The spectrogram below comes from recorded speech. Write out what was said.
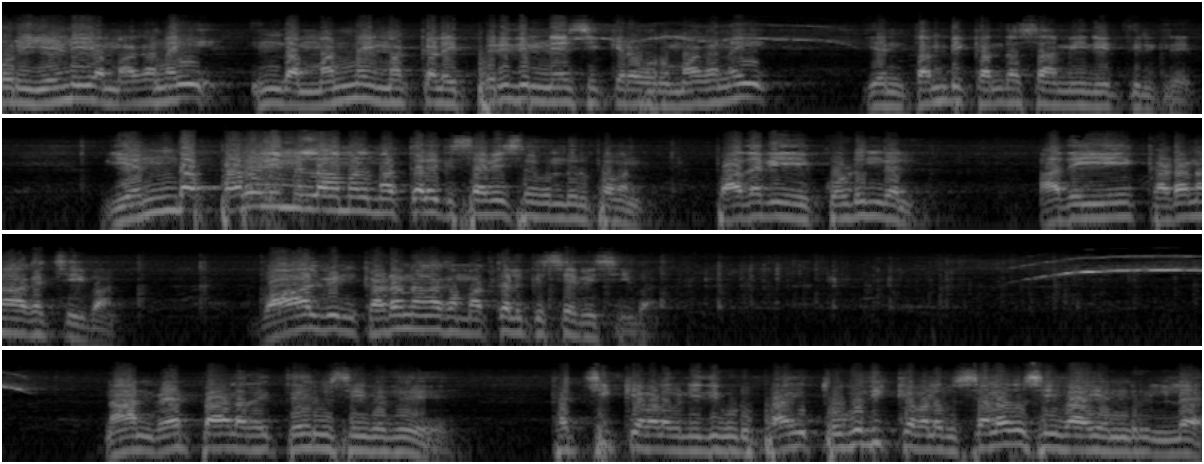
ஒரு எளிய மகனை இந்த மண்ணை மக்களை பெரிதும் நேசிக்கிற ஒரு மகனை என் தம்பி கந்தசாமி நிறுத்தியிருக்கிறேன் எந்த பதவியும் இல்லாமல் மக்களுக்கு சேவை செய்து கொண்டிருப்பவன் பதவியை கொடுங்கள் அதையே கடனாக செய்வான். வாழ்வின் கடனாக மக்களுக்கு சேவை செய்வான். நான் வேட்பாளரை தேர்வு செய்வது கட்சிக்கு எவ்வளவு நிதி கொடுப்பாய் தொகுதிக்கு எவ்வளவு செலவு செய்வாய் என்று இல்லை.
